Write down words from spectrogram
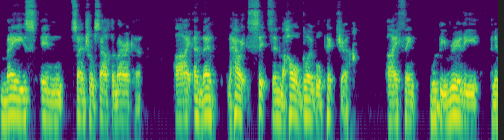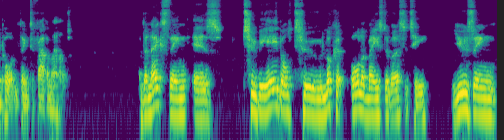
maize in Central South America, I and then how it sits in the whole global picture, I think would be really an important thing to fathom out. The next thing is to be able to look at all of maize diversity using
